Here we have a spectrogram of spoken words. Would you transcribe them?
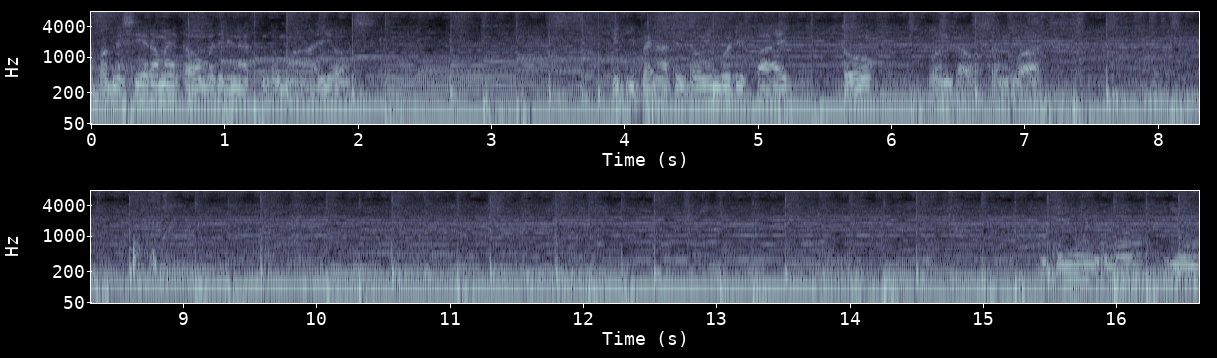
kapag nasira man ito madali natin itong maayos pwede pa natin itong i-modify to 1000 watts ito yung ano yung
